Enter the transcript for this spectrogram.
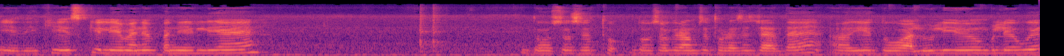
ये देखिए, इसके लिए मैंने पनीर लिया है। 200 से 200 ग्राम से थोड़ा सा ज़्यादा है। और ये दो आलू लिए हुए, उबले हुए।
